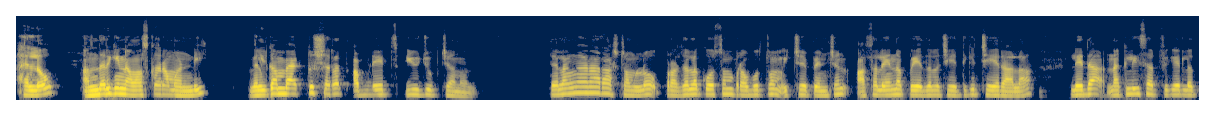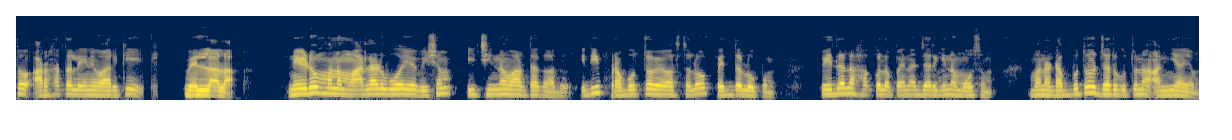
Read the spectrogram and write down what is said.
హలో అందరికీ నమస్కారం అండి. Welcome back to Sharath updates YouTube channel. Telangana రాష్ట్రంలో ప్రజల కోసం ప్రభుత్వం ఇచ్చే పెన్షన్ అసలైన పేదల చేతికి చేరాలా? లేదా నకిలీ సర్టిఫికేట్లతో అర్హత లేని వారికి వెళ్ళాలా? నేడు మనం మాట్లాడబోయే విషయం ఈ చిన్న వార్త కాదు. ఇది ప్రభుత్వ వ్యవస్థలో పెద్ద లోపం. పేదల హక్కులపైన జరిగిన మోసం. మన డబ్బుతో జరుగుతున్న అన్యాయం.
